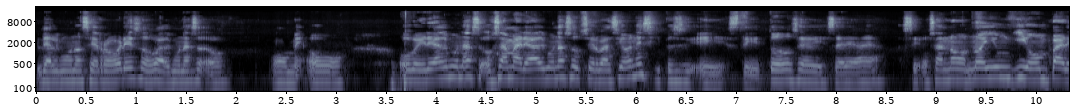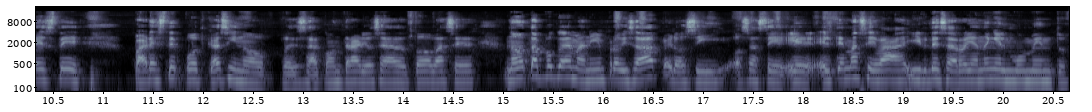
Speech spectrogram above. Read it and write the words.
de algunos errores o algunas, o, o, me, o o veré algunas, o sea, me haré algunas observaciones y pues este, todo se, se, o sea, no, no hay un guion para este, para este podcast, sino pues al contrario, o sea, todo va a ser, no tampoco de manera improvisada, pero sí, o sea, se, el, tema se va a ir desarrollando en el momento.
